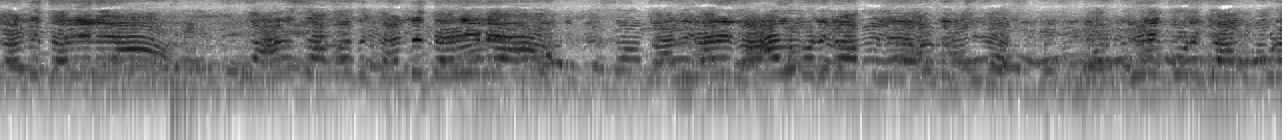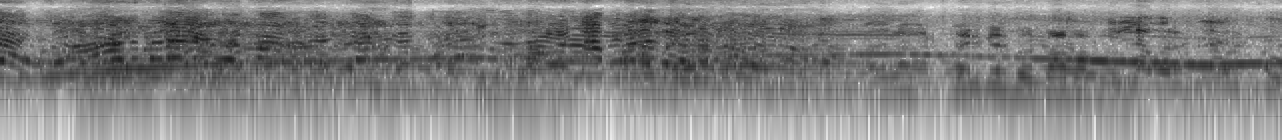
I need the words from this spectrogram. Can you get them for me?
கண்ணு தெரியலையா இந்த கண்ணு தெரியலையா அதிகாரி நாலு பிள்ளைய வந்துருச்சுங்க ஒரு டீ குடிக்காம கூட நாலு என்ன பண்ண இல்ல ஒரு பிள்ளை இருக்கு.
